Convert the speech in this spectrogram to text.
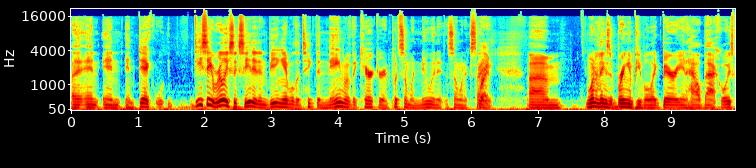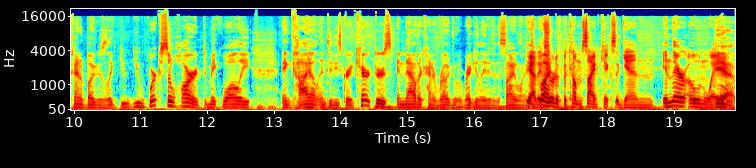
uh, and and and Dick. DC really succeeded in being able to take the name of the character and put someone new in it and someone exciting. Um, one of the things of bringing people like Barry and Hal back always kind of bugged is like you you work so hard to make Wally and Kyle into these great characters, and now they're kind of regu- regulated to the sidelines. Yeah, they've But- sort of become sidekicks again in their own ways. yeah,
